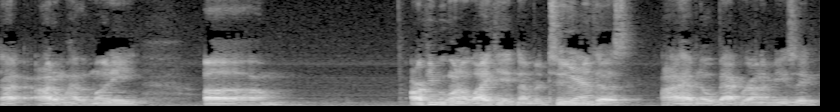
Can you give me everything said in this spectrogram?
I I don't have the money. Um, are people going to like it? Number two, Yeah. because I have no background in music,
